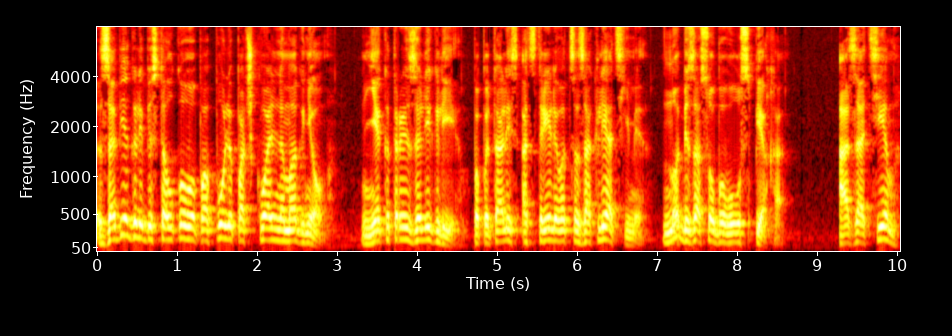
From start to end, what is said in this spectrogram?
Забегали бестолково по полю под шквальным огнем – Некоторые залегли, попытались отстреливаться заклятиями, но без особого успеха. А затем,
